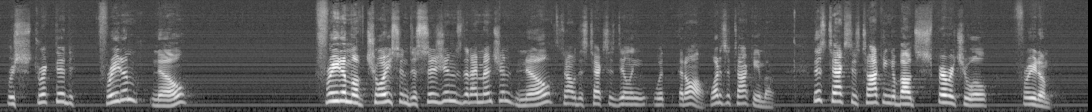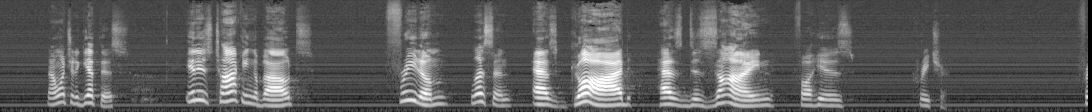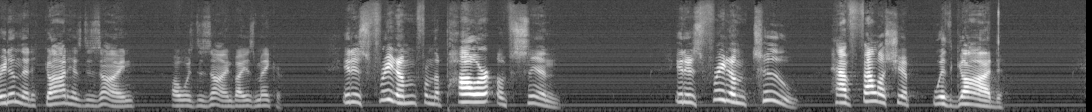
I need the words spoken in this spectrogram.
unrestricted freedom? No. Freedom of choice and decisions that I mentioned? No. It's not what this text is dealing with at all. What is it talking about? This text is talking about spiritual freedom. Now, I want you to get this. It is talking about freedom, listen, as God has designed for his creature. Freedom that God has designed or was designed by his maker. It is freedom from the power of sin. It is freedom to have fellowship with God.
